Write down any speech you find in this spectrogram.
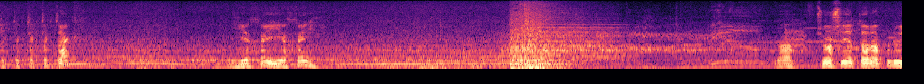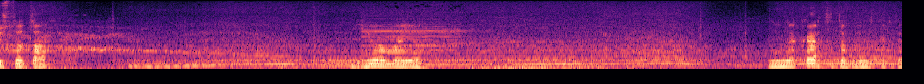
Так, так, так, так, так. Ехай, ехай. Да, чё ж я тороплюсь-то так? Ё-моё. Не на карте-то, блин, как-то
